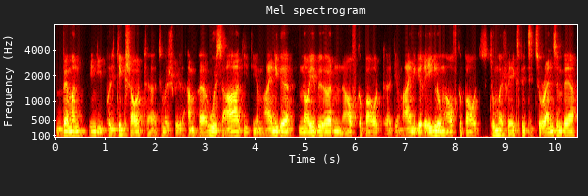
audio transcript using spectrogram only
wenn man in die Politik schaut, äh, zum Beispiel äh, USA, die, die haben einige neue Behörden aufgebaut, äh, die haben einige Regelungen aufgebaut, zum Beispiel explizit zu Ransomware.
